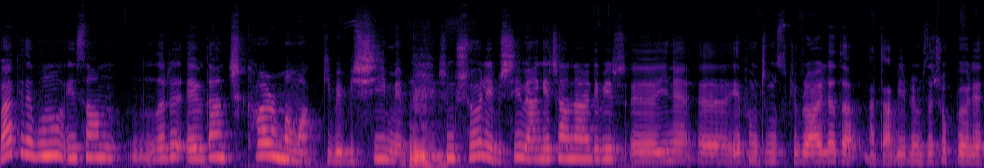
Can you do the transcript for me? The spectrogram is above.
Belki de bunu insanları evden çıkarmamak gibi bir şey mi? Şimdi şöyle bir şey. Ben geçenlerde bir e, yine e, yapımcımız Kübra'yla da hatta birbirimize çok böyle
